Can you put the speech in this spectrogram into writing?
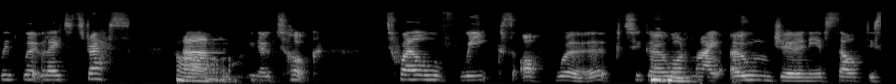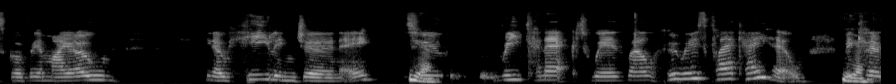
with work related stress oh. and you know took 12 weeks off work to go mm-hmm. on my own journey of self discovery and my own you know healing journey to yeah reconnect with well who is claire cahill because yeah.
